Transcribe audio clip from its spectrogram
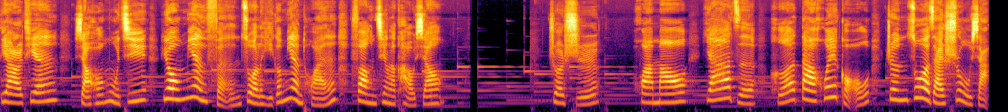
第二天，小红母鸡用面粉做了一个面团，放进了烤箱。这时，花猫、鸭子和大灰狗正坐在树下。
